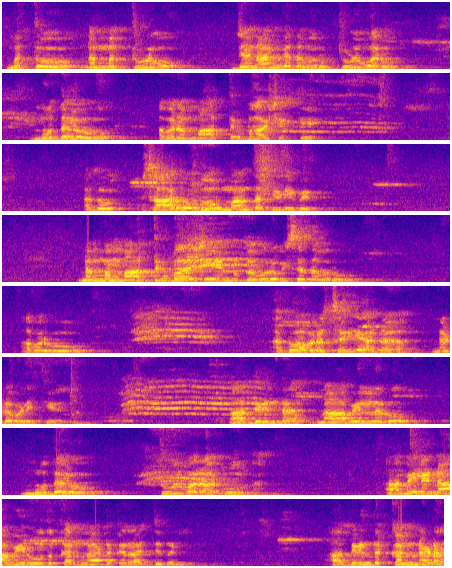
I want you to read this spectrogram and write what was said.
ಮತ್ತು ನಮ್ಮ ತುಳು ಜನಾಂಗದವರು, ತುಳುವರು ಮೊದಲು ಅವರ ಮಾತೃಭಾಷೆಗೆ ಅದು ಸಾರ್ವಭೌಮ ಅಂತ ತಿಳಿಬೇಕು. ನಮ್ಮ ಮಾತೃಭಾಷೆಯನ್ನು ಗೌರವಿಸದವರು ಅವರು ಅದು ಅವರ ಸರಿಯಾದ ನಡವಳಿಕೆ ಅಲ್ಲ. ಆದ್ದರಿಂದ ನಾವೆಲ್ಲರೂ ಮೊದಲು ತೂರ್ವರಾಗೋಣ ಆಮೇಲೆ ನಾವಿರುವುದು ಕರ್ನಾಟಕ ರಾಜ್ಯದಲ್ಲಿ. ಆದ್ದರಿಂದ ಕನ್ನಡ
